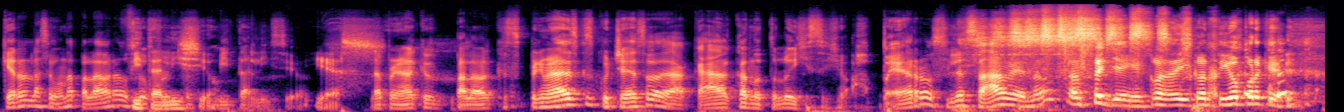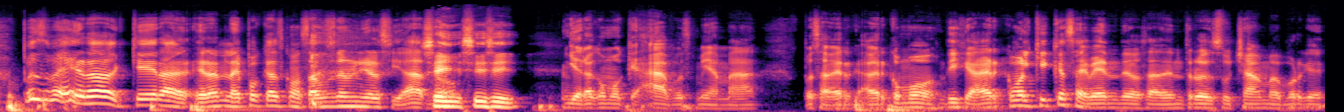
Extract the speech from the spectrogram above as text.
¿Qué era la segunda palabra? Vitalicio. Vitalicio. Yes. La primera, que, palabra que, primera vez que escuché eso de acá, cuando tú lo dijiste, dije, ah, perro, sí le sabe, ¿no? Cuando llegué con, ahí contigo, porque, pues, güey, era, ¿qué era? Eran la época cuando estábamos en la universidad, ¿no? Sí, sí, sí. Y era como que, ah, pues mi mamá, pues a ver, a ver cómo, dije, a ver cómo el Kike se vende, o sea, dentro de su chamba, porque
